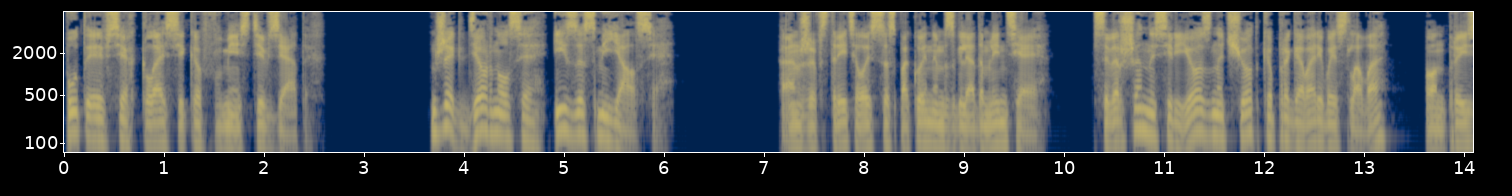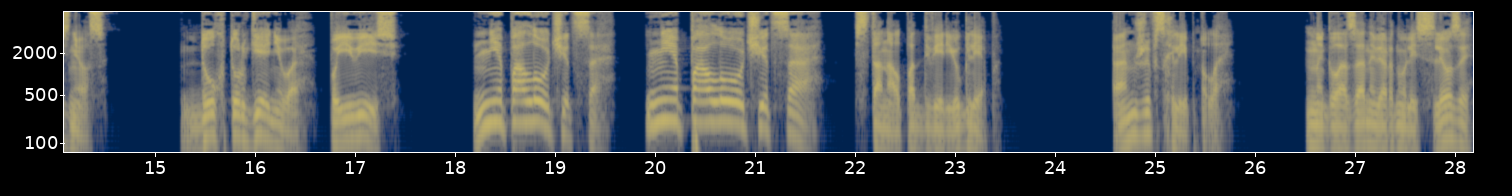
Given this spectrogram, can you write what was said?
путая всех классиков вместе взятых. Джек дернулся и засмеялся. Анжа встретилась со спокойным взглядом лентяя. Совершенно серьезно, четко проговаривая слова, он произнес. «Дух Тургенева, появись!» «Не получится! Не получится!» — стонал под дверью Глеб. Анжи всхлипнула. На глаза навернулись слезы,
